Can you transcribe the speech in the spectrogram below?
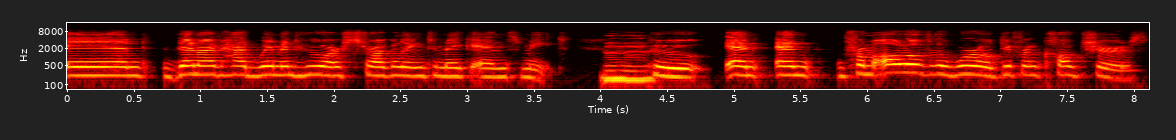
and then I've had women who are struggling to make ends meet. Mm-hmm. who and and from all over the world different cultures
